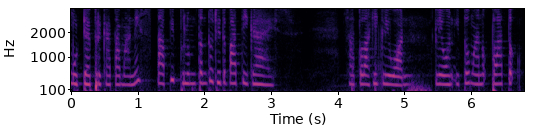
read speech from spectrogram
mudah berkata manis tapi belum tentu ditepati guys. Satu lagi kliwon. Kliwon itu manuk pelatuk.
